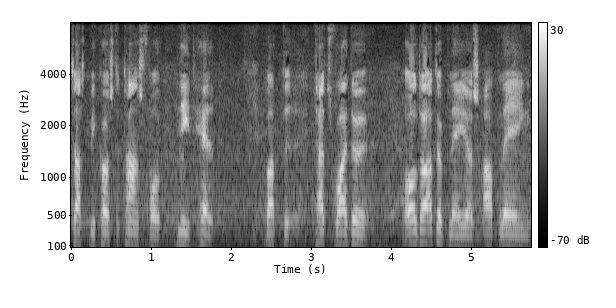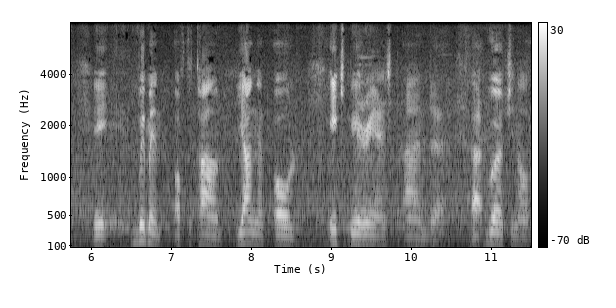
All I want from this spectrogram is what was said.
just because the townsfolk need help. But uh, that's why the, all the other players are playing uh, women of the town, young and old, experienced and uh, uh, virginal.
